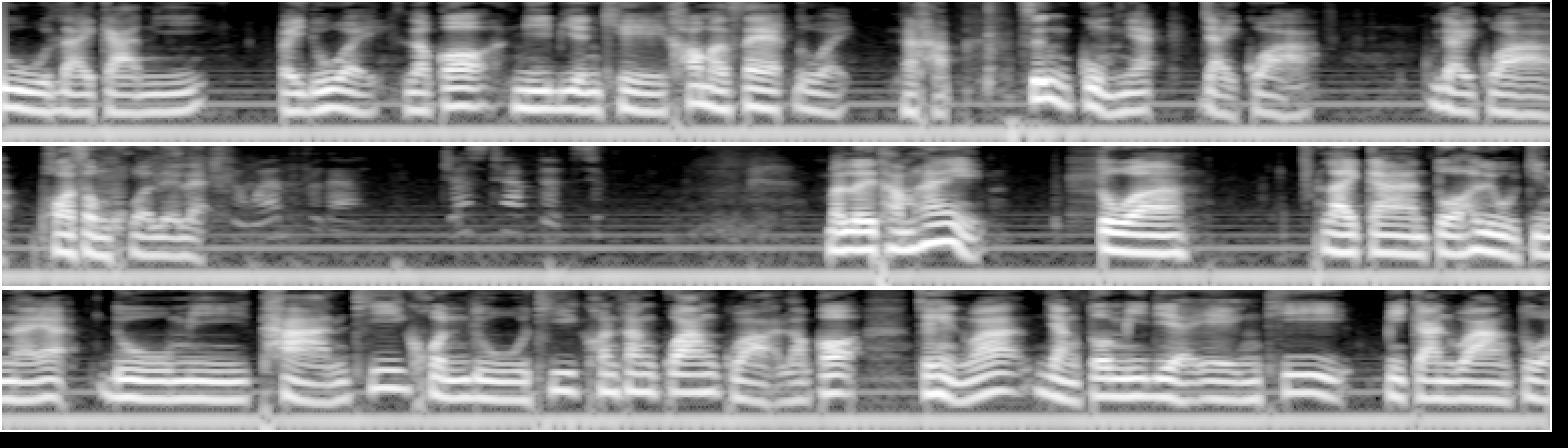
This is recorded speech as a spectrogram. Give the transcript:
ดูรายการนี้ไปด้วย แล้วก็มี BNK เข้ามาแทรกด้วย นะครับ ซึ่งกลุ่มเนี้ยใหญ่กว่าใหญ่กว่าพอสมควรเลยแหละ มันเลยทำให้ตัวรายการตัวฮอลลีวูดกินไนท์อะดูมีฐานที่คนดูที่ค่อนข้างกว้างกว่า แล้วก็จะเห็นว่าอย่างตัวมีเดียเองที่มีการวางตัว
